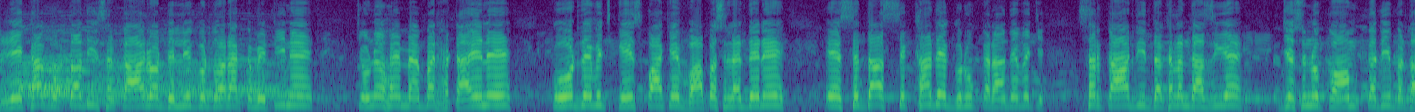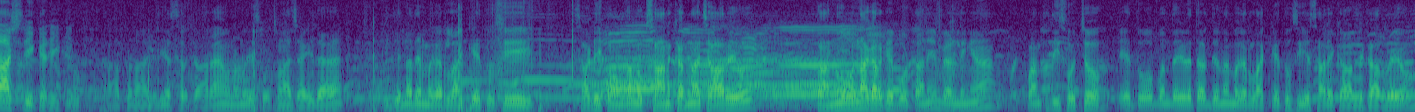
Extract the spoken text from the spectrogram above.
ਰੇਖਾ ਗੁਪਤਾ ਦੀ ਸਰਕਾਰ ਔਰ ਦਿੱਲੀ ਗੁਰਦੁਆਰਾ ਕਮੇਟੀ ਨੇ ਚੁਣੇ ਹੋਏ ਮੈਂਬਰ ਹਟਾਏ ਨੇ। ਕੋਰਟ ਦੇ ਵਿੱਚ ਕੇਸ ਪਾ ਕੇ ਵਾਪਸ ਲੈਂਦੇ ਨੇ। ਇਹ ਸਿੱਧਾ ਸਿੱਖਾਂ ਦੇ ਗੁਰੂ ਘਰਾਂ ਦੇ ਵਿੱਚ ਸਰਕਾਰ ਦੀ ਦਖਲਅੰਦਾਜ਼ੀ ਹੈ, ਜਿਸ ਨੂੰ ਕੌਮ ਕਦੀ ਬਰਦਾਸ਼ਤ ਨਹੀਂ ਕਰੇਗੀ। ਆਪਣਾ ਜਿਹੜੀਆਂ ਸਰਕਾਰਾਂ ਉਹਨਾਂ ਨੂੰ ਇਹ ਸੋਚਣਾ ਚਾਹੀਦਾ ਹੈ ਕਿ ਜਿਨ੍ਹਾਂ ਦੇ ਮਗਰ ਲੱਗ ਕੇ ਤੁਸੀਂ ਸਾਡੀ ਕੌਮ ਦਾ ਨੁਕਸਾਨ ਕਰਨਾ ਚਾਹ ਰਹੇ ਹੋ। ਤੁਹਾਨੂੰ ਉਹਨਾਂ ਕਰਕੇ ਵੋਟਾਂ ਨਹੀਂ ਮਿਲਣੀਆਂ। ਪੰਥ ਦੀ ਸੋਚੋ, ਇਹ ਦੋ ਬੰਦੇ ਜਿਹੜੇ ਤੁਹਾਡੇ ਨਾਲ ਮਗਰ ਲੱਗ ਕੇ ਤੁਸੀਂ ਇਹ ਸਾਰੇ ਕਾਰਜ ਕਰ ਰਹੇ ਹੋ।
